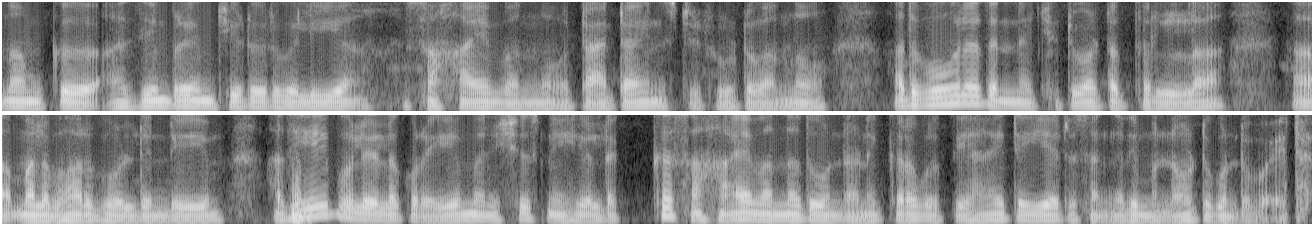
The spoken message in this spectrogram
നമുക്ക് അസീം പ്രേംജിയുടെ ഒരു വലിയ സഹായം വന്നു ടാറ്റ ഇൻസ്റ്റിറ്റ്യൂട്ട് വന്നു. അതുപോലെ തന്നെ ചുറ്റുവട്ടത്തുള്ള മലബാർ ഗോൾഡിന്റെയും അതേപോലെയുള്ള കുറേ മനുഷ്യസ്നേഹികളുടെ ഒക്കെ സഹായം വന്നതുകൊണ്ടാണ് ഇക്കറ വൃത്തിയായിട്ട് ഈ ഒരു സംഗതി മുന്നോട്ട് കൊണ്ടുപോയത്.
